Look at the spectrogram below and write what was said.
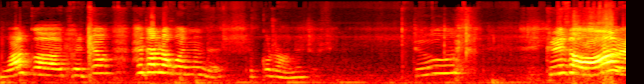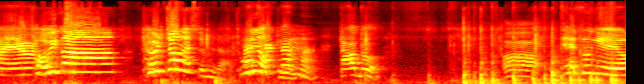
뭐 할까 결정해달라고 했는데 댓글을 안 해주시네. 두. 그래서 저희가 결정했습니다. 종이접기. 나도. 아 죄송해요.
